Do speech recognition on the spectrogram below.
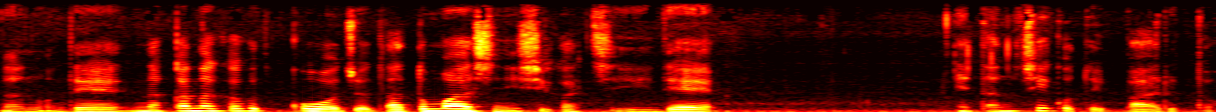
なのでなかなかこうちょっと後回しにしがちで、ね、楽しいこといっぱいあると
